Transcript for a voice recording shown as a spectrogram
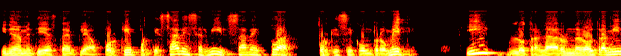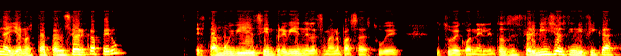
y nuevamente ya está empleado. ¿Por qué? Porque sabe servir, sabe actuar, porque se compromete y lo trasladaron a la otra mina, ya no está tan cerca, pero está muy bien, siempre viene. La semana pasada estuve, estuve con él. Entonces, servicio significa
